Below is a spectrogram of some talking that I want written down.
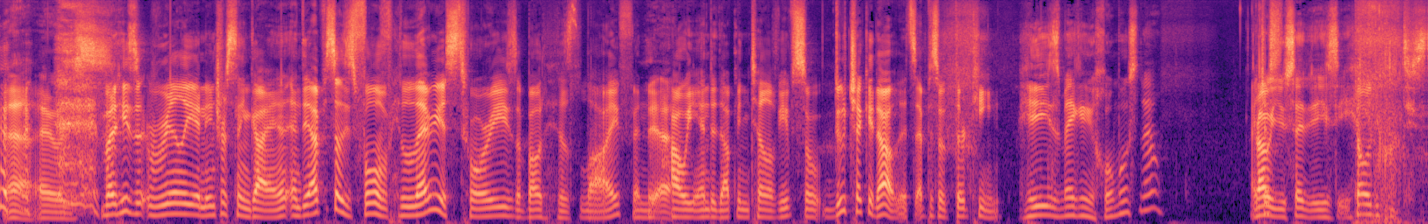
Yeah, it was. but he's really an interesting guy, and, and the episode is full of hilarious stories about his life and Yeah. how he ended up in Tel Aviv. So do check it out. It's episode thirteen. He's making hummus now. I oh, just you said it easy. told you this.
